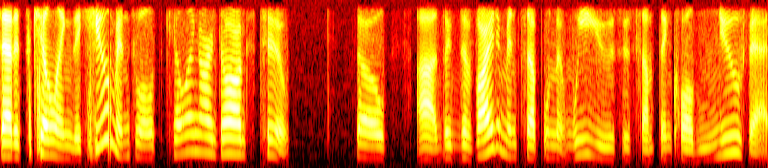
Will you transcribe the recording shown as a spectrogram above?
that it's killing the humans. Well, it's killing our dogs too. So uh, the the vitamin supplement we use is something called NuVet,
